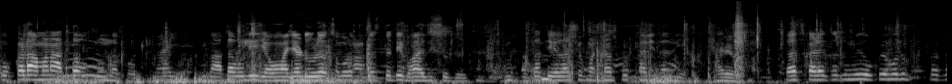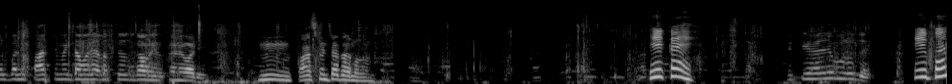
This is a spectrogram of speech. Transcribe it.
तो कडा आम्हाला आता उतरून दाखव. नाही. ती माता बोलली जेव्हा माझ्या डोळ्यासमोर होत ते बाहेर दिसत होतं. आता तेराशे पन्नास फूट खाली झाली आहे. अरे त्याच कड्याचा तुम्ही रोपवेमधून प्रकल्पाने पाच मिनिटामध्ये आला तेच गाव कणेवाडी. हम्म पाच मिनिटात आलो हे काय? बुरुज आहे. हे पण?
